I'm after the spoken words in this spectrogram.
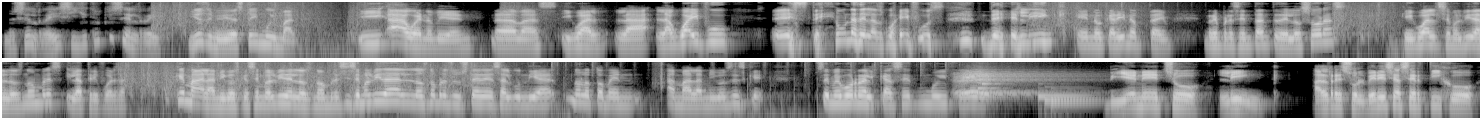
¿No es el rey? Sí, yo creo que es el rey. Dios de mi vida, estoy muy mal. Y, ah, bueno, miren, nada más. Igual, la, la waifu, este, una de las waifus de Link en Ocarina of Time representante de los Horas, que igual se me olvidan los nombres, y la Trifuerza. Qué mal, amigos, que se me olviden los nombres. Si se me olvidan los nombres de ustedes algún día, no lo tomen a mal, amigos. Es que se me borra el cassette muy feo. Bien hecho, Link. Al resolver ese acertijo,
